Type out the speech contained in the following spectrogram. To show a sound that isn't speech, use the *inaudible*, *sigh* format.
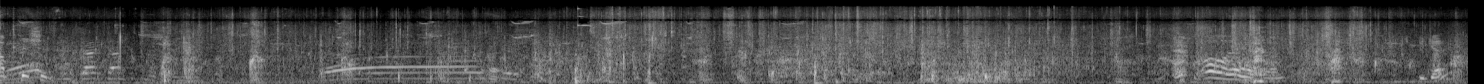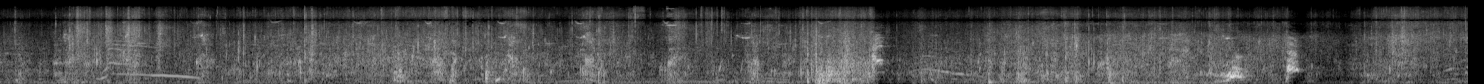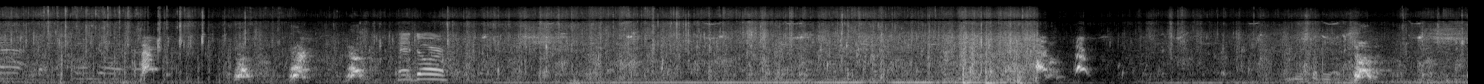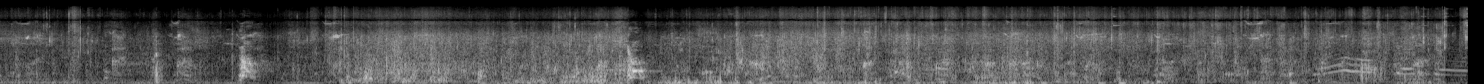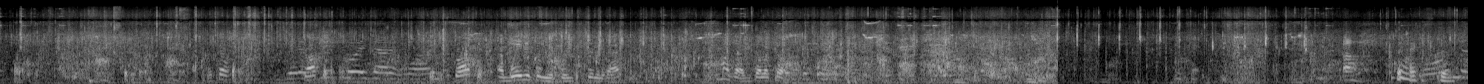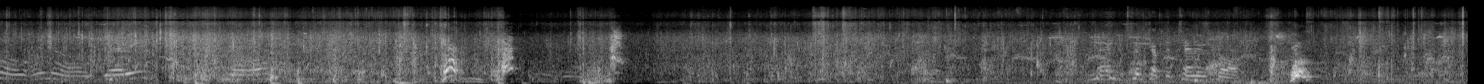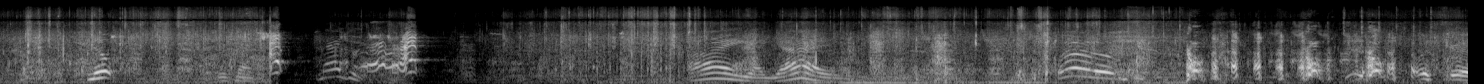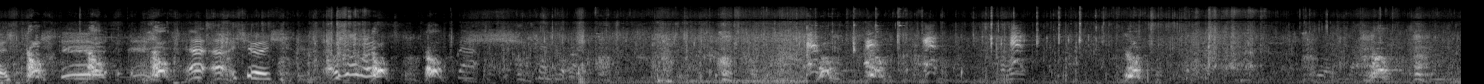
competition. Oh, there was one. You get it? Head door. Get a Drop few toys out at once. Drop it. I'm waiting for you to bring, bring it back. Come on, guys, you gotta let go. I know, I know. Ready? No. Maggie picked up the tennis ball. Nope. Where's Maggie? Ay, ay, ay. Whoa! That was good. *laughs* Uh, uh, shush. That was almost. Tempo up.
